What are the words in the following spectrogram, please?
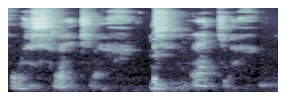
Verschrikkelijk. Verschrikkelijk.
